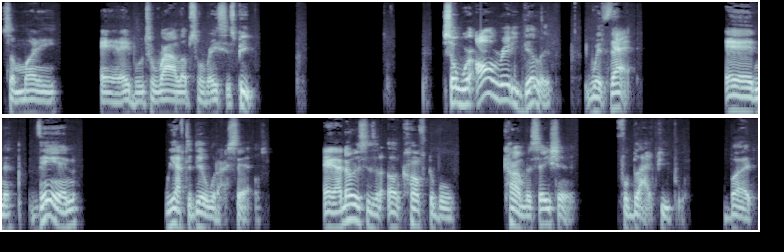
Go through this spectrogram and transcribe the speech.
some money and able to rile up some racist people. So we're already dealing with that. And then we have to deal with ourselves. And I know this is an uncomfortable conversation for black people, but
